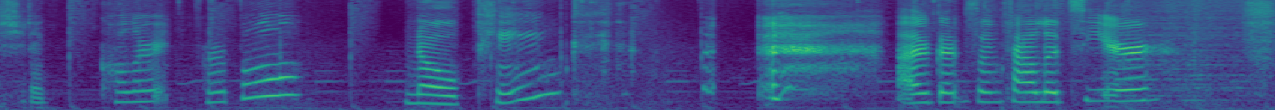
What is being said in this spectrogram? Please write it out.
Should I color it purple? No, pink? I've got some palettes here.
